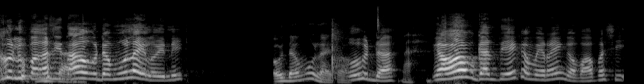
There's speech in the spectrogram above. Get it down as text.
Aku lupa kasih tahu udah mulai loh ini. Udah mulai toh. Udah. Nah. Gak apa-apa ganti aja kameranya gak apa-apa sih.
